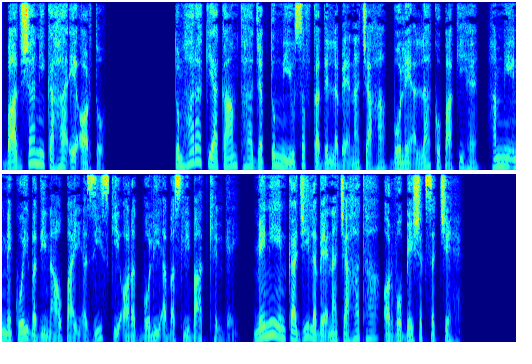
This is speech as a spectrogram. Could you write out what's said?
بادشاہ نے کہا، اے عورتوں تمہارا کیا کام تھا جب تم نے یوسف کا دل لبینا چاہا؟ بولے، اللہ کو پاکی ہے، ہم نے ان میں کوئی بدی ناؤ پائی عزیز کی عورت بولی، اب اصلی بات کھل گئی۔ میں نے ان کا جی لبینا چاہا تھا اور وہ بے شک سچے ہیں۔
